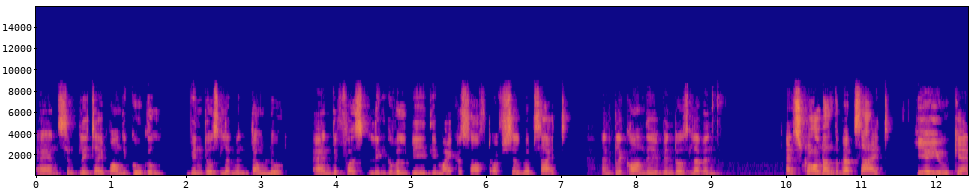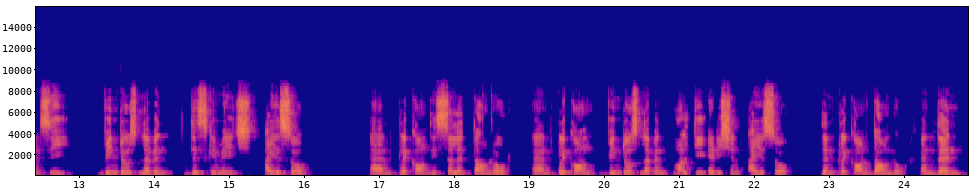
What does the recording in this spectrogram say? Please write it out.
and simply type on the Google Windows 11 download and the first link will be the Microsoft official website. And click on the Windows 11 and scroll down the website. Here you can see Windows 11 disk image ISO and click on the select download and click on Windows 11 multi-edition ISO then click on download and then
